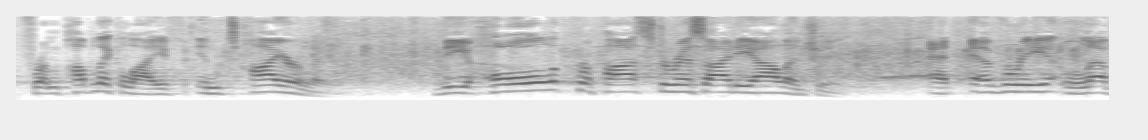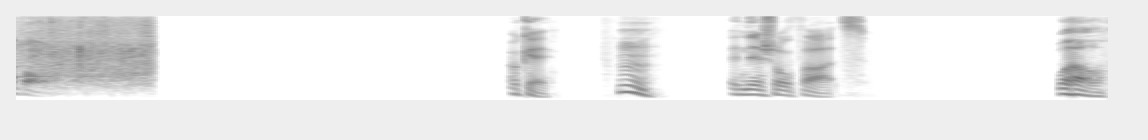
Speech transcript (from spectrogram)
from public life entirely. The whole preposterous ideology at every level. Okay. Hmm. Initial thoughts. Well,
